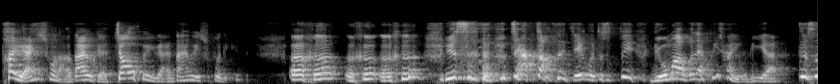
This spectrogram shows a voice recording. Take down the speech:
他原是从哪个单位给交回原单位处理。呃呵，呃呵，呃呵。于是这样造成的结果就是对流氓无赖非常有利啊。就是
